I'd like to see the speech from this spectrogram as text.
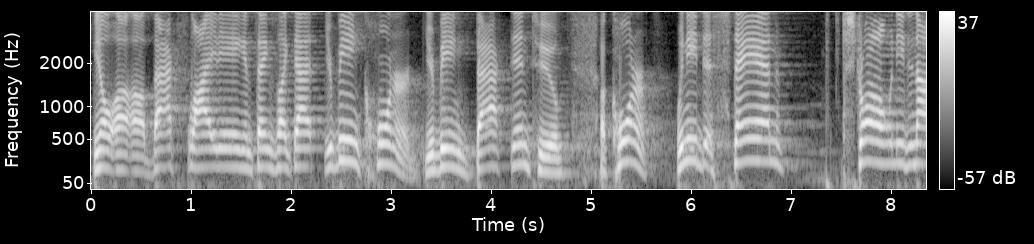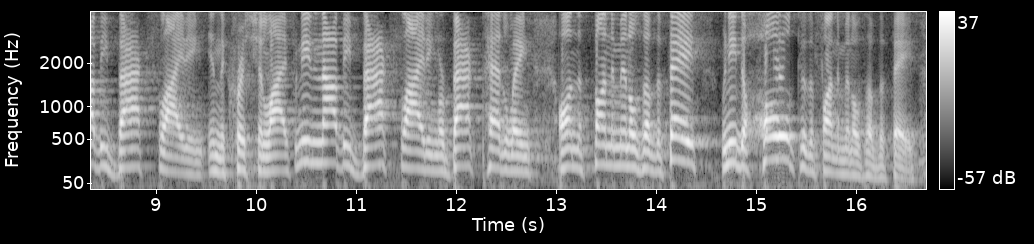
you know, uh, uh, backsliding and things like that. You're being cornered. You're being backed into a corner. We need to stand strong. We need to not be backsliding in the Christian life. We need to not be backsliding or backpedaling on the fundamentals of the faith. We need to hold to the fundamentals of the faith.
